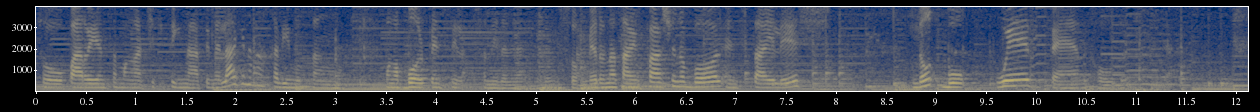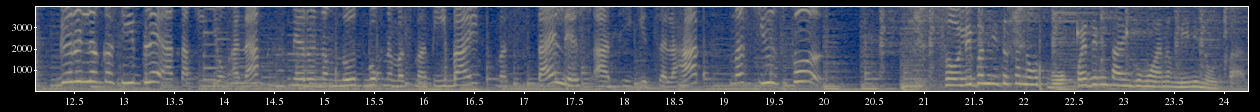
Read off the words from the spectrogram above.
So, para yan sa mga chikiting natin na lagi nakakalimot ng mga ballpens nila kung saan nila nilagay. So, meron na tayong fashionable and stylish notebook with pen holder. Yan. Ganun lang kasimple at ang inyong anak meron ng notebook na mas matibay, mas stylish at higit sa lahat, mas useful. So, liban dito sa notebook, pwede rin tayong gumawa ng mini notepad.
